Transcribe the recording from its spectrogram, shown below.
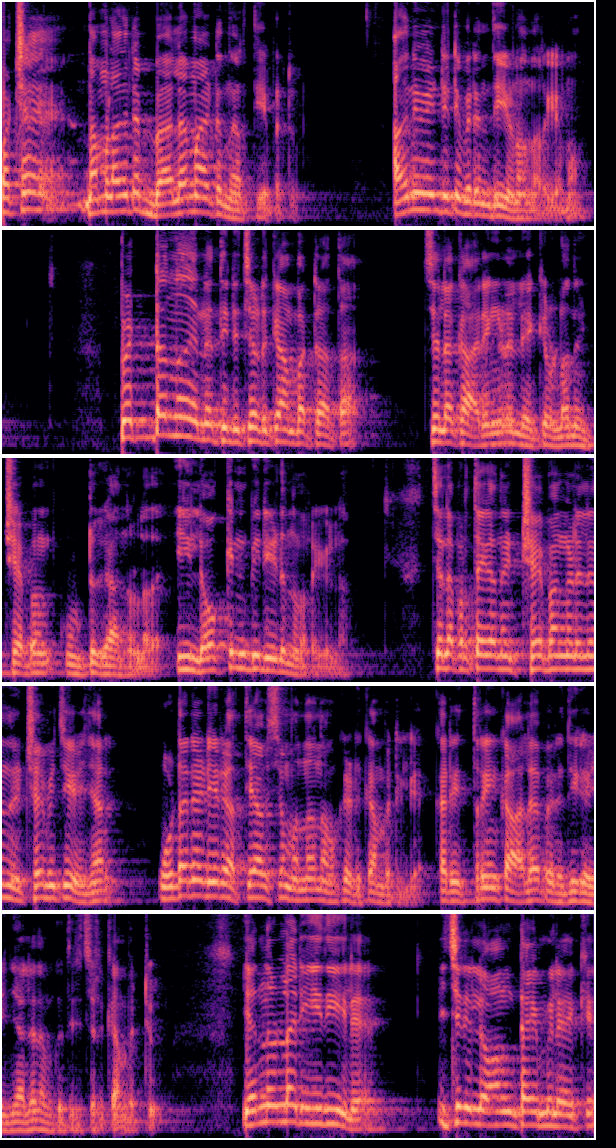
പക്ഷേ നമ്മളതിനെ ബലമായിട്ട് നിർത്തിയേ പറ്റൂ. അതിന് വേണ്ടിയിട്ട് ഇവരെന്ത് ചെയ്യണമെന്ന് അറിയാമോ? പെട്ടെന്ന് തന്നെ തിരിച്ചെടുക്കാൻ പറ്റാത്ത ചില കാര്യങ്ങളിലേക്കുള്ള നിക്ഷേപം കൂട്ടുക എന്നുള്ളത്. ഈ ലോക്കിൻ പീരീഡ് എന്ന് പറയുമല്ലോ ചില പ്രത്യേക നിക്ഷേപങ്ങളിൽ നിക്ഷേപിച്ച് കഴിഞ്ഞാൽ ഉടനടി ഒരു അത്യാവശ്യം വന്നാൽ നമുക്ക് എടുക്കാൻ പറ്റില്ല. കാര്യം ഇത്രയും കാലപരിധി കഴിഞ്ഞാലേ നമുക്ക് തിരിച്ചെടുക്കാൻ പറ്റൂ. എന്നുള്ള രീതിയിൽ ഇച്ചിരി ലോങ് ടൈമിലേക്ക്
